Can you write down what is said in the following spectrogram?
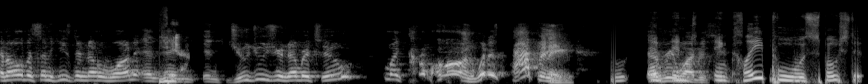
And all of a sudden he's their number one, and, Yeah. and, and Juju's your number two. I'm like, come on, what is happening? And- Every and, wide and. Claypool was supposed to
